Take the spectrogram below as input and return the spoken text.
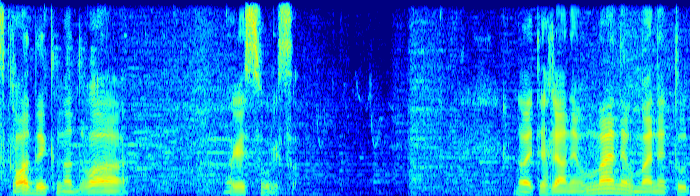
Складик на два ресурси. Давайте глянемо в мене. У мене тут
